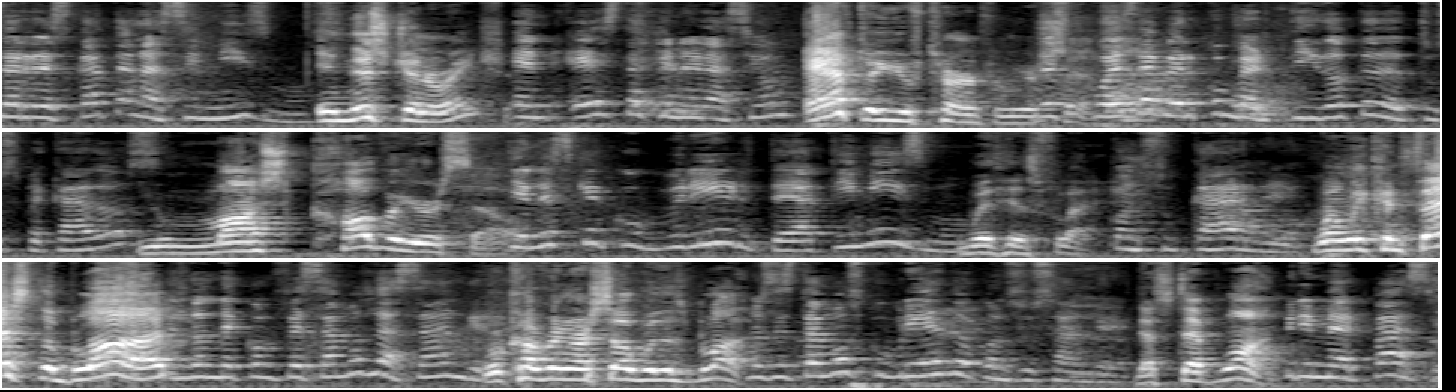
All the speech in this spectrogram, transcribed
se rescatan a sí mismos in this generation en esta generación, after you've turned from your después de haber convertidote de tus pecados, You must cover yourself tienes que cubrirte a ti mismo with his flesh. con su carne. When we confess the En blood, donde confesamos la sangre, we're covering ourselves with his blood. nos estamos cubriendo con su sangre. That's step one. Primer paso.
